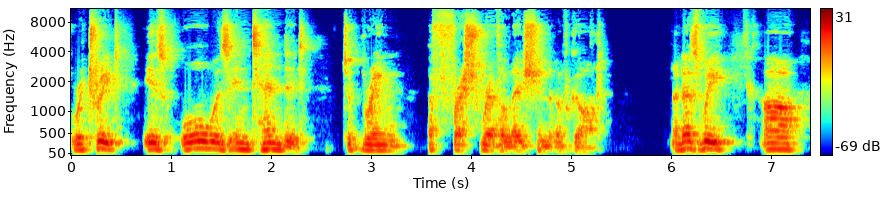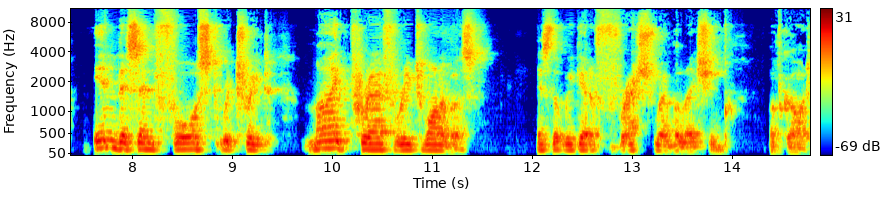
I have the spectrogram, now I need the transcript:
Retreat is always intended to bring a fresh revelation of God. And as we are in this enforced retreat, my prayer for each one of us is that we get a fresh revelation of God.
